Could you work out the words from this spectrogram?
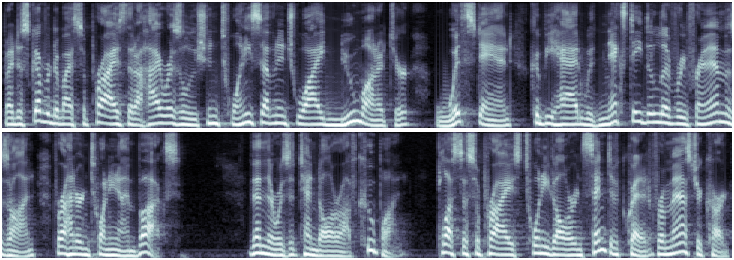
but I discovered to my surprise that a high resolution 27 inch wide new monitor with stand could be had with next day delivery from Amazon for 129 bucks. Then there was a $10 off coupon plus a surprise $20 incentive credit from MasterCard.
